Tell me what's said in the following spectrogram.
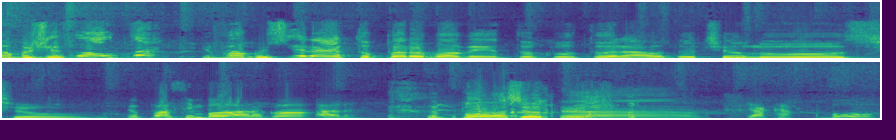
Estamos de volta e vamos direto para o momento cultural do tio Lúcio. Eu posso ir embora agora? Pode, eu Ah, Já acabou?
